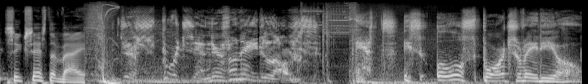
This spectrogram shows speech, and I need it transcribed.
Succes daarbij. De sportzender van Nederland. Het is All Sports Radio.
